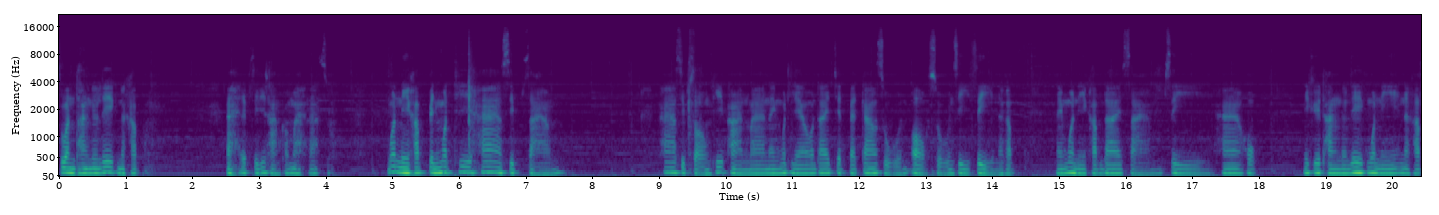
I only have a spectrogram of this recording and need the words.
ส่วนทางเนื้อเลขนะครับ อะ FC ที่ถามเข้ามานะงวดนี้ครับเป็นงวดที่ห้าสิบสามห้าสิบสองที่ผ่านมาในงวดแล้วได้เจ็ดแปดเก้าศูนย์ออกศูนย์สี่สี่นะครับ ในงวดนี้ครับได้สามสี่ห้าหกนี่คือทางเดินเลขงวดนี้นะครับ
